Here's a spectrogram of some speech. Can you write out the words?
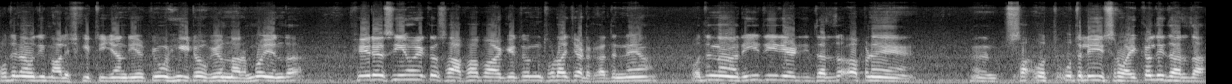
ਉਹਦੇ ਨਾਲ ਉਹਦੀ ਮਾਲਿਸ਼ ਕੀਤੀ ਜਾਂਦੀ ਹੈ, ਕਿਉਂ ਹੀਟ ਹੋ ਕੇ ਉਹ ਨਰਮ ਹੋ ਜਾਂਦਾ। ਫਿਰ ਅਸੀਂ ਉਹ ਇੱਕ ਸਾਫਾ ਪਾ ਕੇ ਤੇ ਉਹਨੂੰ ਥੋੜਾ ਝਟਕਾ ਦਿੰਨੇ ਆ ਉਹਦੇ ਨਾਲ ਰੀਹ ਦੀ ਜਿਹੜੀ ਦਰਦ, ਆਪਣੇ ਸ- ਉਤ- ਉਤਲੀ ਸਰਵਾਈਕਲ ਦੀ ਦਰਦ ਆ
